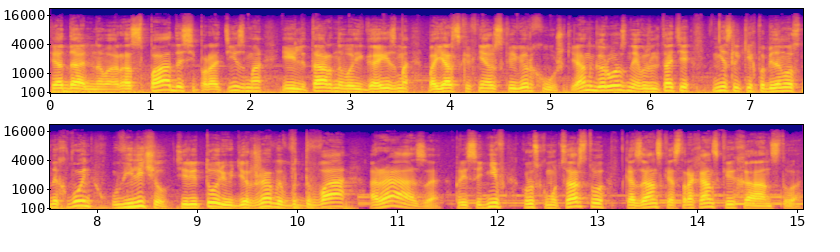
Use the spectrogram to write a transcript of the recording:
феодального распада, сепаратизма и элитарного эгоизма боярской княжеской верхушки. Иоанн Грозный в результате нескольких победоносных войн увеличил территорию державы в два раза, присоединив к русскому царству Казанское, Астраханское ханство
